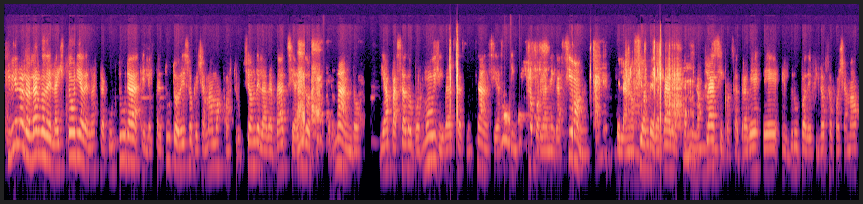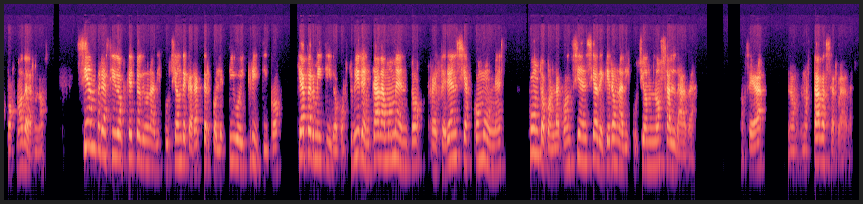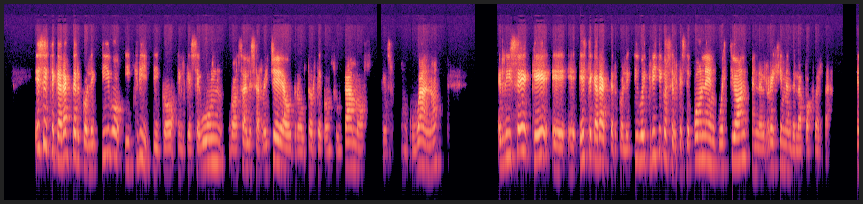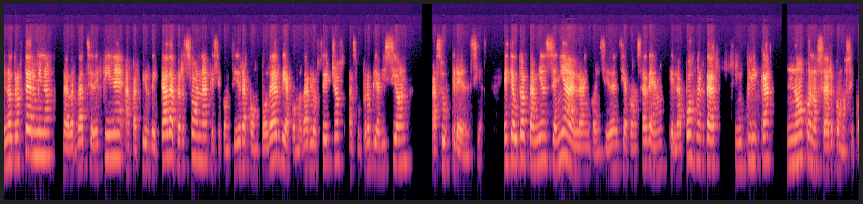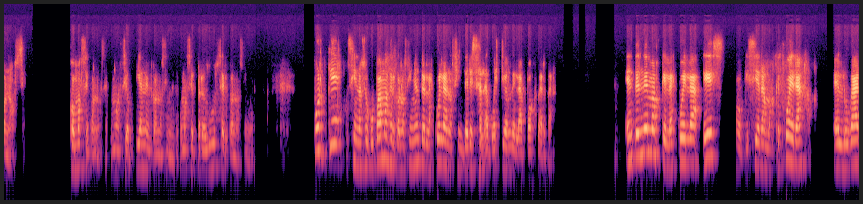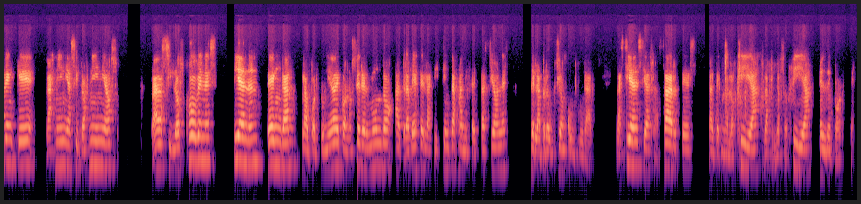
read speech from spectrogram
Si bien a lo largo de la historia de nuestra cultura el estatuto de eso que llamamos construcción de la verdad se ha ido transformando y ha pasado por muy diversas instancias, incluso por la negación de la noción de verdad en los términos clásicos a través del grupo de filósofos llamados postmodernos, siempre ha sido objeto de una discusión de carácter colectivo y crítico que ha permitido construir en cada momento referencias comunes junto con la conciencia de que era una discusión no saldada, o sea, no, estaba cerrada. Es este carácter colectivo y crítico el que, según González Arrechea, otro autor que consultamos, que es un cubano, él dice que eh, eh, este carácter colectivo y crítico es el que se pone en cuestión en el régimen de la posverdad. En otros términos, la verdad se define a partir de cada persona que se considera con poder de acomodar los hechos a su propia visión, a sus creencias. Este autor también señala, en coincidencia con Sadem, que la posverdad implica no conocer cómo se conoce. Cómo se conoce, cómo se obtiene el conocimiento, cómo se produce el conocimiento. ¿Por qué, si nos ocupamos del conocimiento en la escuela, nos interesa la cuestión de la posverdad? Entendemos que la escuela es, o quisiéramos que fuera, el lugar en que las niñas y los niños, las los jóvenes tienen, tengan la oportunidad de conocer el mundo a través de las distintas manifestaciones de la producción cultural. Las ciencias, las artes, la tecnología, la filosofía, el deporte.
